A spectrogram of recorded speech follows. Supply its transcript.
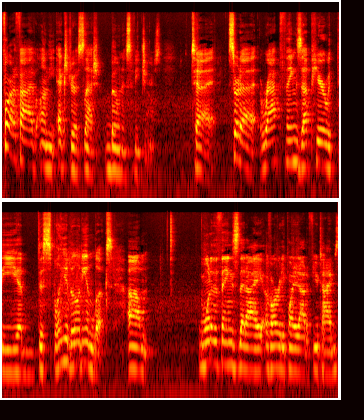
four out of five on the extra slash bonus features. To sort of wrap things up here with the uh, displayability and looks. Um, one of the things that I have already pointed out a few times,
